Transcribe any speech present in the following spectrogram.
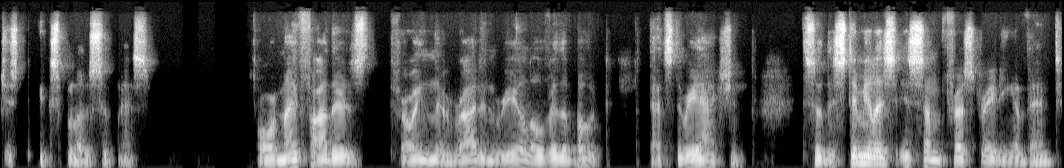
just explosiveness. Or my father's throwing the rod and reel over the boat. That's the reaction. So the stimulus is some frustrating event,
